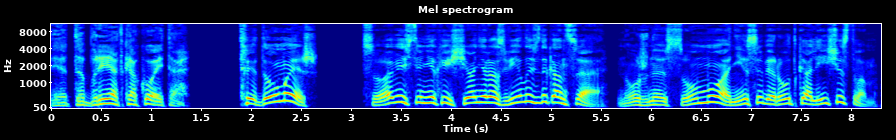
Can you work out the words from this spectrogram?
«Это бред какой-то!» «Ты думаешь? Совесть у них еще не развилась до конца. Нужную сумму они соберут количеством.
